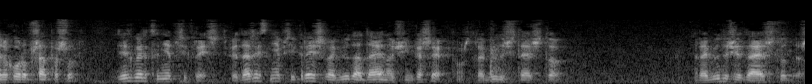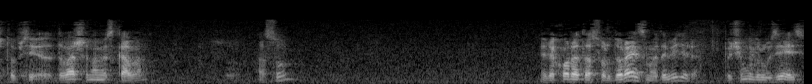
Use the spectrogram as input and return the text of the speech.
лихура пшат пашут. Здесь говорится не психрейш. Теперь даже если не психрейш, Рабюда Адайн очень каше, потому что Рабюда считает, что Рабюда считает, что, что два шином скава. Асу? Или хор это асур дурайз, мы это видели. Почему вдруг здесь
